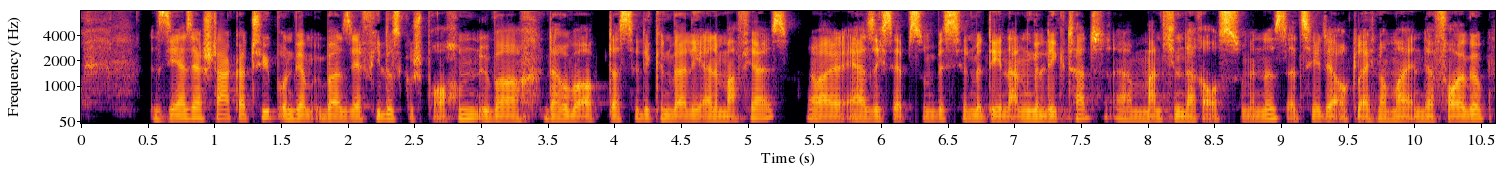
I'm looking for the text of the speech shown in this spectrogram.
sehr, sehr starker Typ und wir haben über sehr vieles gesprochen, über darüber, ob das Silicon Valley eine Mafia ist, weil er sich selbst so ein bisschen mit denen angelegt hat, äh, manchen daraus zumindest, erzählt er auch gleich nochmal in der Folge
